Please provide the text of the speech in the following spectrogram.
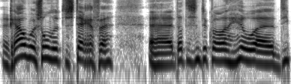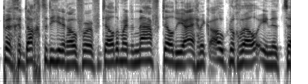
rouwen zonder te sterven. Dat is natuurlijk wel een heel diepe gedachte die je erover vertelde, maar daarna vertelde je eigenlijk ook nog wel in, het,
